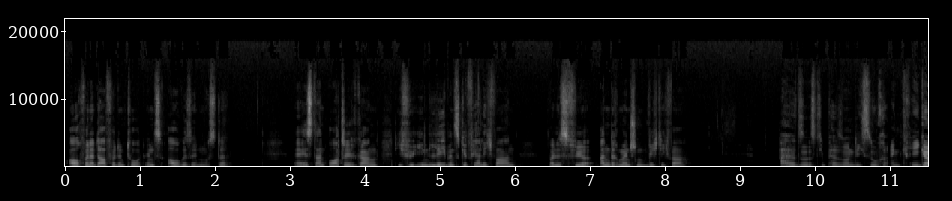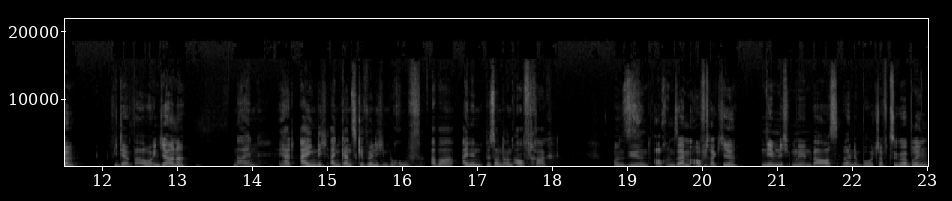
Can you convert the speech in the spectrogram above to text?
auch wenn er dafür den Tod ins Auge sehen musste. Er ist an Orte gegangen, die für ihn lebensgefährlich waren, weil es für andere Menschen wichtig war. Also ist die Person, die ich suche, ein Krieger? Wie der Wao-Indianer? Nein, er hat eigentlich einen ganz gewöhnlichen Beruf, aber einen besonderen Auftrag. Und Sie sind auch in seinem Auftrag hier? Nämlich um den Waos seine Botschaft zu überbringen?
